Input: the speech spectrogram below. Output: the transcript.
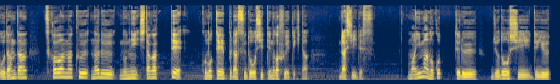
をだんだん使わなくなるのに従ってこの手プラス動詞っていうのが増えてきたらしいですまあ今残ってる助動詞で言う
